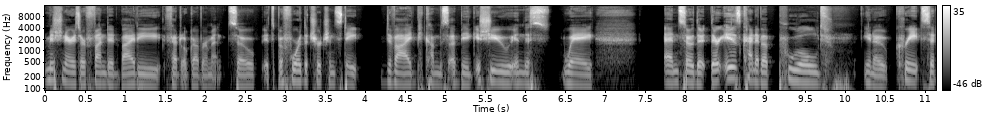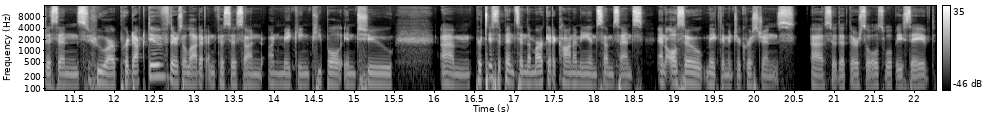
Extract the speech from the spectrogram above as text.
missionaries are funded by the federal government. So it's before the church and state divide becomes a big issue in this way. And so there, there is kind of a pooled you know, create citizens who are productive. There's a lot of emphasis on on making people into um, participants in the market economy in some sense, and also make them into Christians uh, so that their souls will be saved.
